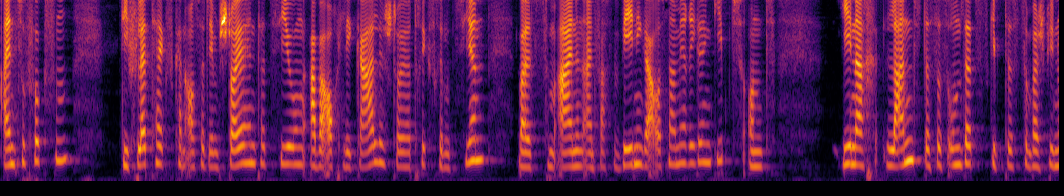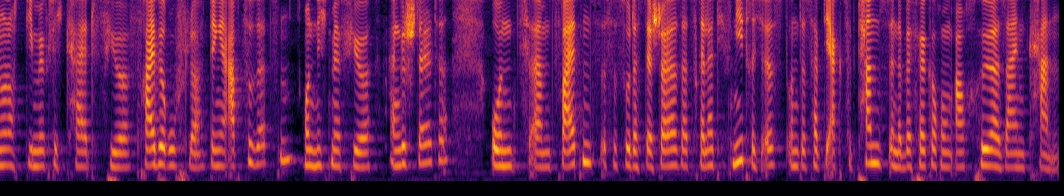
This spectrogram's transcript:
einzufuchsen. Die Flat Tax kann außerdem Steuerhinterziehung, aber auch legale Steuertricks reduzieren weil es zum einen einfach weniger Ausnahmeregeln gibt und je nach Land, das das umsetzt, gibt es zum Beispiel nur noch die Möglichkeit für Freiberufler Dinge abzusetzen und nicht mehr für Angestellte. Und ähm, zweitens ist es so, dass der Steuersatz relativ niedrig ist und deshalb die Akzeptanz in der Bevölkerung auch höher sein kann.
